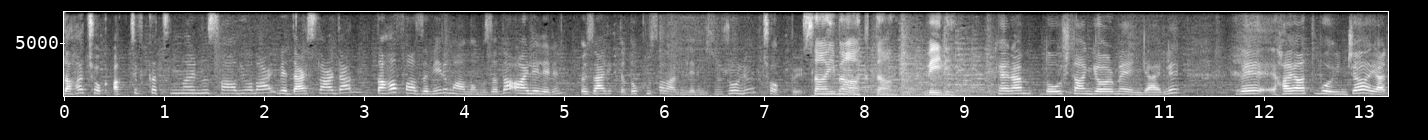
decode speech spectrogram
daha çok aktif katılımlarını sağlıyorlar ve derslerden daha fazla verim almamıza da ailelerin özellikle dokunsal annelerimizin rolü çok büyük. Saime Aktan, Veli. Kerem doğuştan görme engelli ve hayatı boyunca yani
